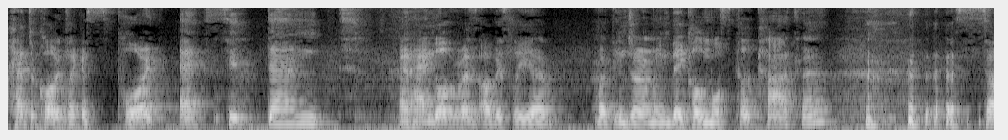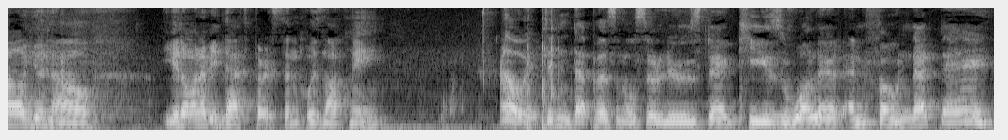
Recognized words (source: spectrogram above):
Had to call it like a sport accident. And hangover was obviously a, what in German they call Muskelkater. so, you know, you don't want to be that person who is not me. Oh, didn't that person also lose their keys, wallet, and phone that day?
